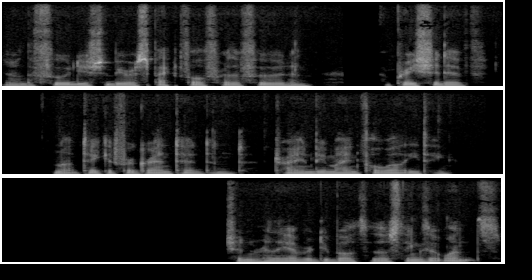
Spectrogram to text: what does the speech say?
You know, the food, you should be respectful for the food and appreciative, not take it for granted, and try and be mindful while eating. Shouldn't really ever do both of those things at once.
